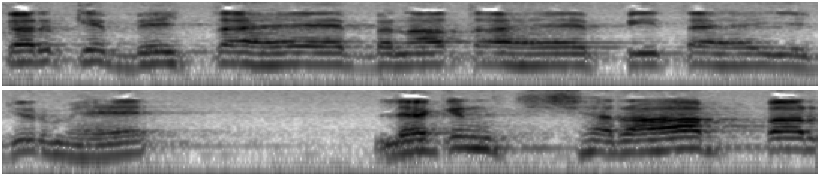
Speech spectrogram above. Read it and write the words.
کر کے بیچتا ہے، بناتا ہے، پیتا ہے، یہ جرم ہے۔ لیکن شراب پر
